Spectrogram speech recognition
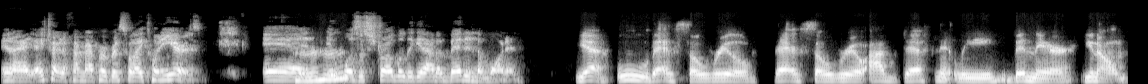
and I, I try to find my purpose for like 20 years. And mm-hmm. it was a struggle to get out of bed in the morning. Yeah. Ooh, that is so real. That is so real. I've definitely been there, you know,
